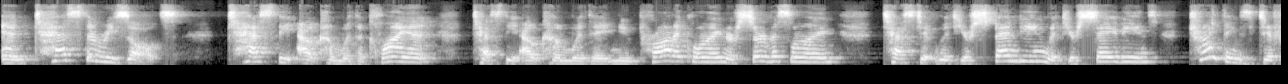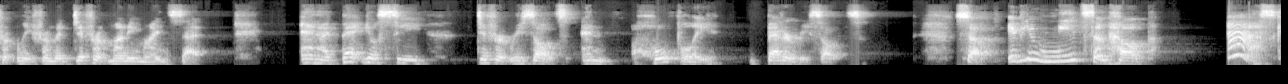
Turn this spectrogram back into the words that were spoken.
and test the results. Test the outcome with a client, test the outcome with a new product line or service line, test it with your spending, with your savings. Try things differently from a different money mindset. And I bet you'll see different results and hopefully better results. So, if you need some help, ask.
